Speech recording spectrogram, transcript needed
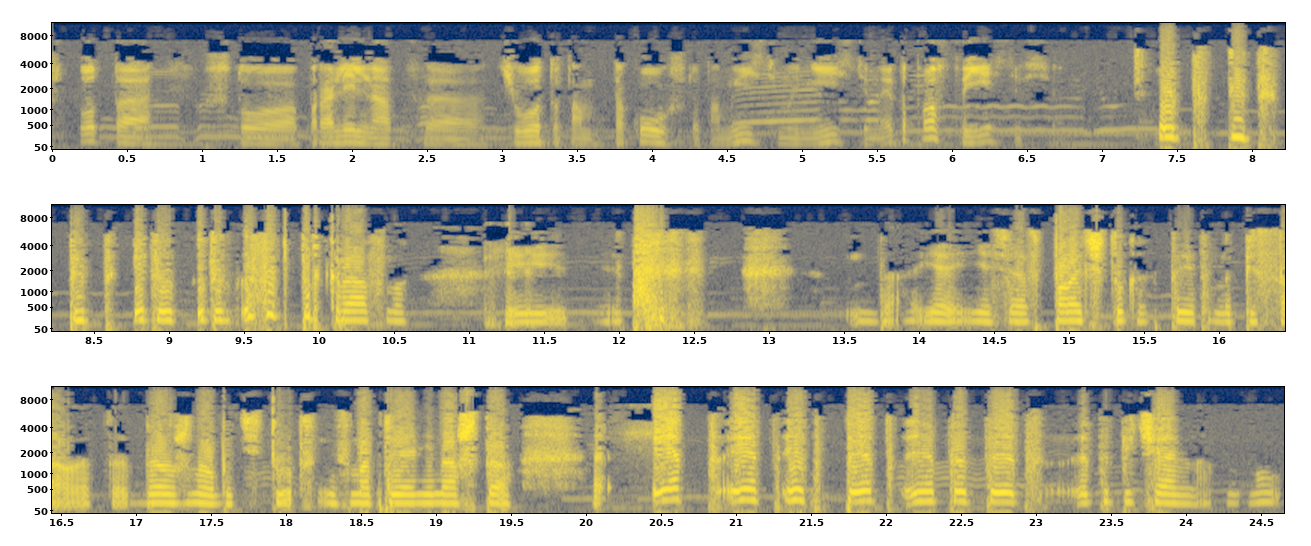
что-то, что параллельно от э, чего-то там такого, что там истина, не истина. Это просто есть и все. Это, это, это, это, это прекрасно. Да, я, я сейчас прочту, как ты это написал. Это должно быть тут, несмотря ни на что. Это, это, это, это, это, это, это печально. Ну,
